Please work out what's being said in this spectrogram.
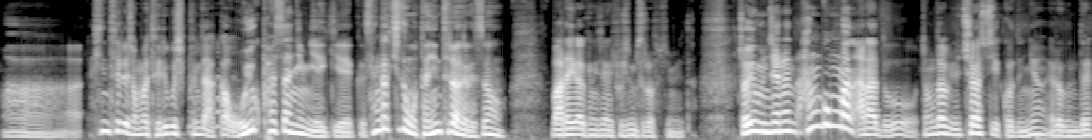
아, 힌트를 정말 드리고 싶은데 아까 5684님 얘기에 그 생각지도 못한 힌트라 그래서 말하기가 굉장히 조심스럽습니다. 저희 문제는 한 곡만 알아도 정답을 유추할 수 있거든요. 여러분들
